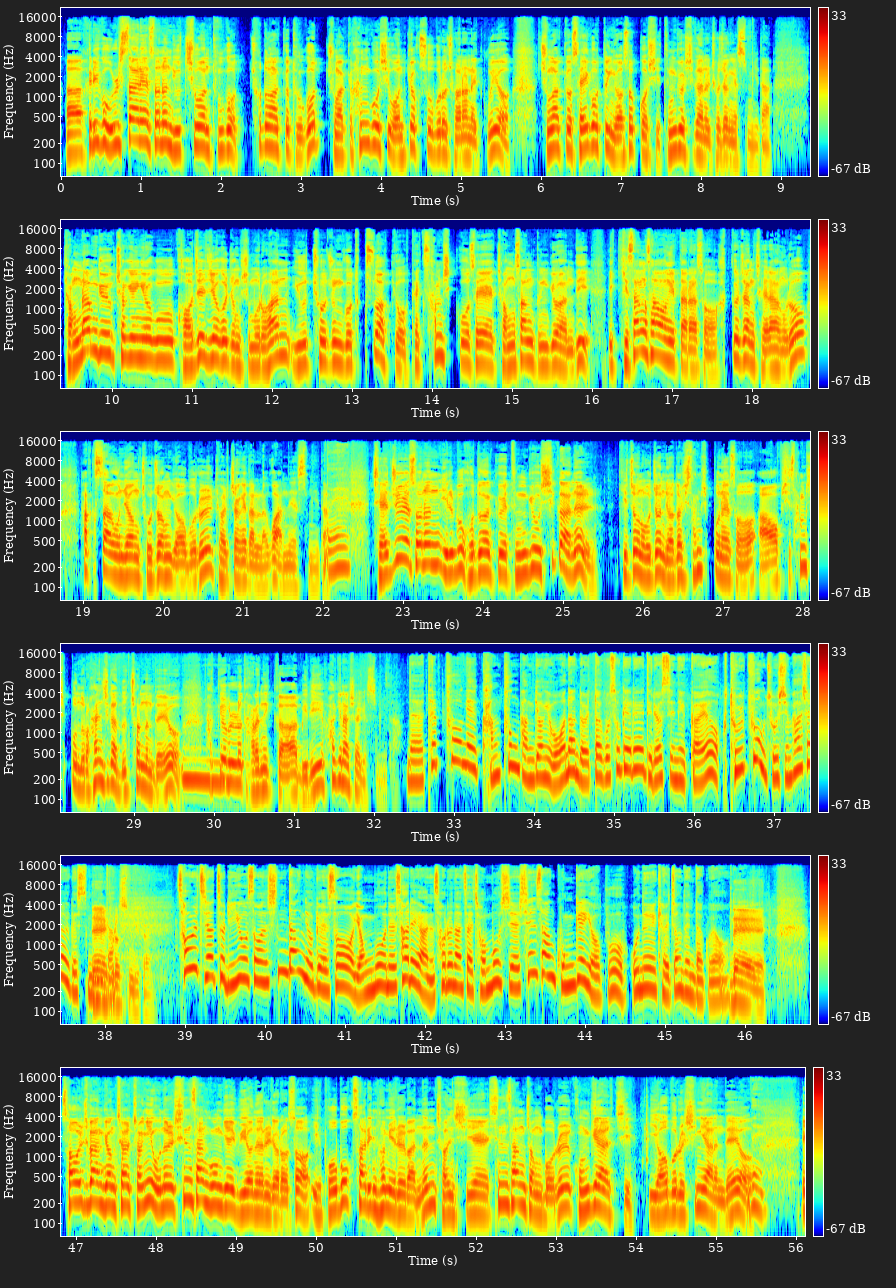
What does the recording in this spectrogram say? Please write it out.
아, 그리고 울산에서는 유치원 두 곳, 초등학교 두 곳, 중학교 한 곳이 원격 수업으로 전환했고요. 중학교 세 곳 등 여섯 곳이 등교 시간을 조정했습니다. 경남교육청의 경우 거제 지역을 중심으로 한 유초중고 특수학교 130곳에 정상 등교한 뒤이 기상 상황에 따라서 학교장 재량으로 학사 운영 조정 여부를 결정해 달라고 안내했습니다. 네. 제주에서는 일부 고등학교의 등교 시간을 기존 오전 8시 30분에서 9시 30분으로 1시간 늦췄는데요. 음. 학교별로 다르니까 미리 확인하셔야겠습니다. 네, 태풍의 강풍 반경이 워낙 넓다고 소개를 해드렸으니까요. 돌풍 조심하셔야겠습니다. 네, 그렇습니다. 서울 지하철 2호선 신당역에서 영무원을 살해한 31살 전모 씨의 신상 공개 여부 오늘 결정된다고요. 네. 서울지방경찰청이 오늘 신상공개위원회를 열어서 이 보복살인 혐의를 받는 전 씨의 신상 정보를 공개할지 이 여부를 심의하는데요. 네.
